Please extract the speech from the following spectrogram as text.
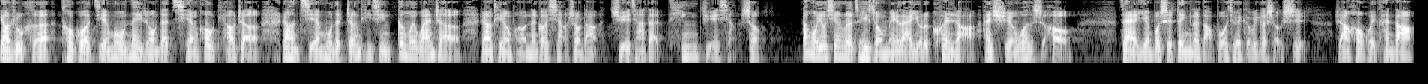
要如何透过节目内容的前后调整，让节目的整体性更为完整，让听众朋友能够享受到绝佳的听觉享受？当我又陷入了这一种没来由的困扰和漩涡的时候，在演播室对面的导播就会给我一个手势，然后我会看到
